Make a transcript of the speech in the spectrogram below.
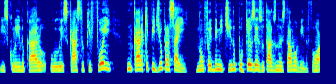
Excluindo o cara, o Luiz Castro, que foi um cara que pediu para sair, não foi demitido porque os resultados não estavam vindo. Foi,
